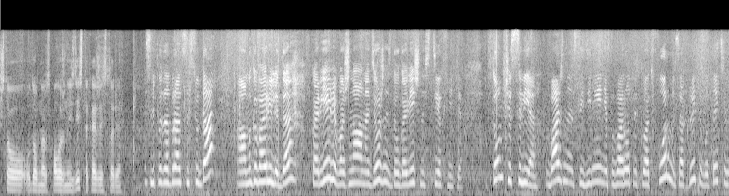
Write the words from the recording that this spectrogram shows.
что удобно расположено. И здесь такая же история. Если подобраться сюда, а, мы говорили, да, в карьере важна надежность, долговечность техники. В том числе важное соединение поворотной платформы закрыто вот этими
